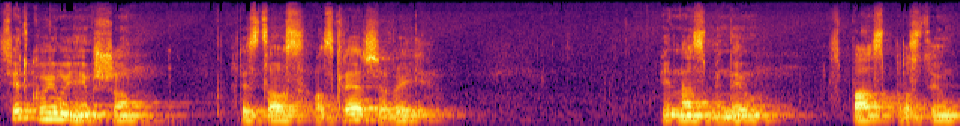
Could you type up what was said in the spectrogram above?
Святкуємо їм, що Христос Воскрес живий. Він нас змінив, спас, простив.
